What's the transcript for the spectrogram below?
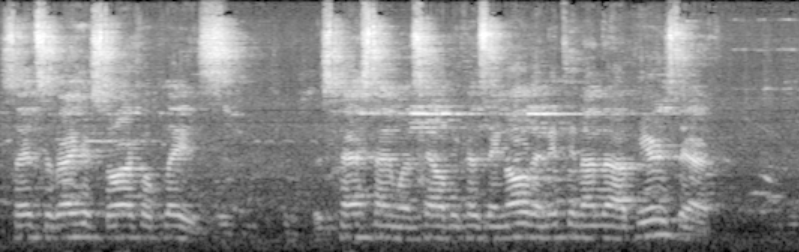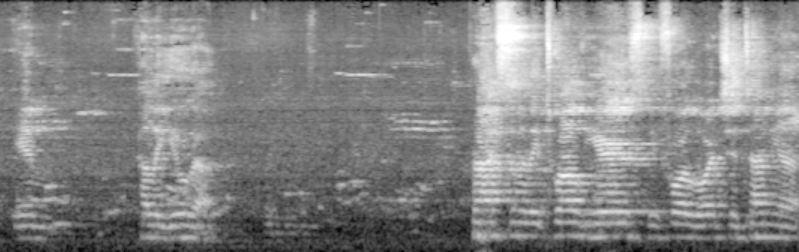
So it's a very historical place this pastime was held because they know that Nityananda appears there in Kali Yuga. Approximately 12 years before Lord Chaitanya,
